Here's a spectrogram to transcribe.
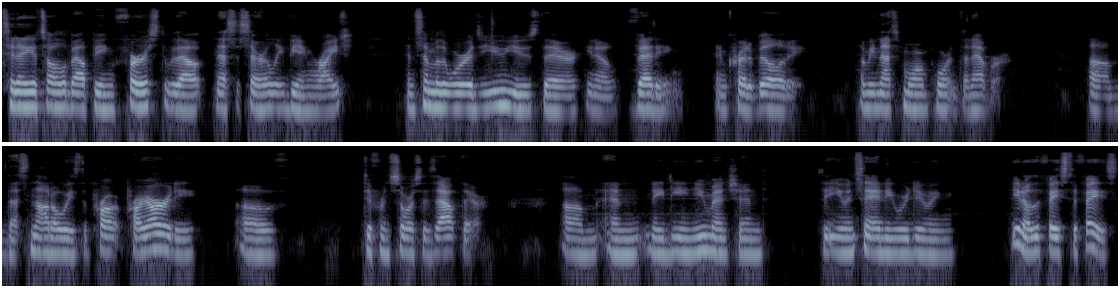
today it's all about being first without necessarily being right. And some of the words you use there, you know, vetting and credibility. I mean, that's more important than ever. Um, that's not always the pro- priority of different sources out there. Um, and Nadine, you mentioned that you and Sandy were doing, you know, the face to face.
